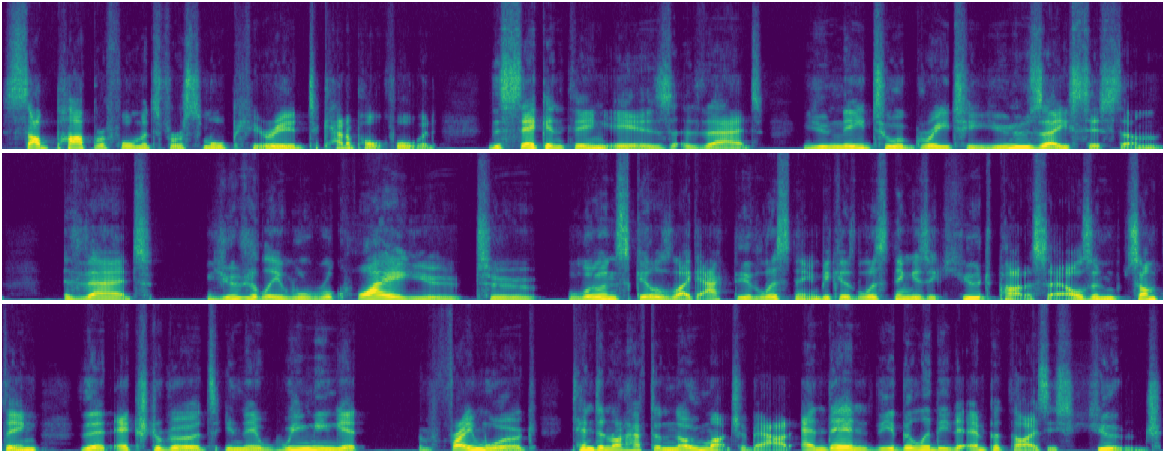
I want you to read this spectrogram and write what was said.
subpar performance for a small period to catapult forward. The second thing is that you need to agree to use a system that usually will require you to learn skills like active listening because listening is a huge part of sales and something that extroverts in their winging it framework tend to not have to know much about. And then the ability to empathize is huge.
